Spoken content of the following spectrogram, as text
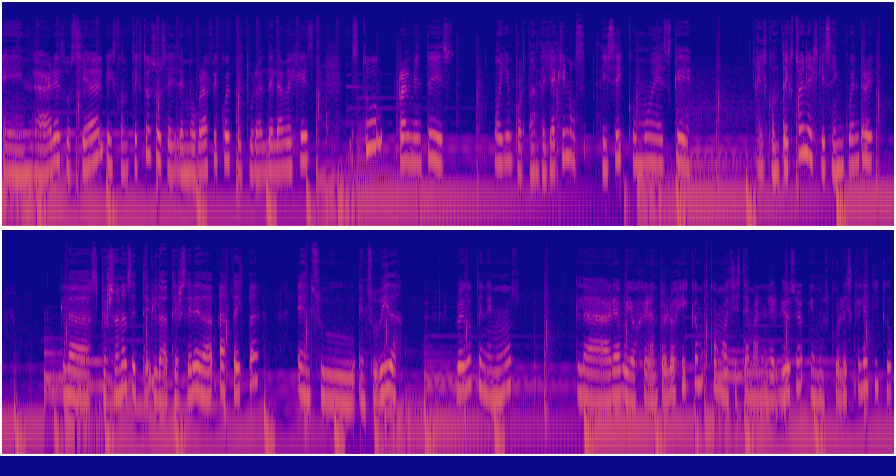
en la área social el contexto sociodemográfico y cultural de la vejez. Esto realmente es muy importante ya que nos dice cómo es que el contexto en el que se encuentran las personas de la tercera edad afecta en su, en su vida. Luego tenemos la área biogerontológica como el sistema nervioso y musculoesquelético.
